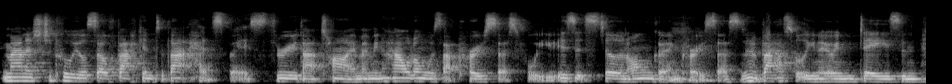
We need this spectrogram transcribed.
managed to pull yourself back into that headspace through that time? I mean, how long was that process for you? Is it still an ongoing process and a battle, you know, in days? And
